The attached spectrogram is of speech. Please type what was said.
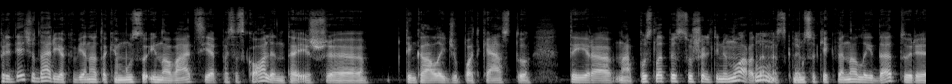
pridėčiau dar, jog viena tokia mūsų inovacija pasiskolinta iš uh, tinklalaidžių podcastų, tai yra, na, puslapis su šaltinių nuorodomis. Mm, Mūsų kiekviena laida turi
